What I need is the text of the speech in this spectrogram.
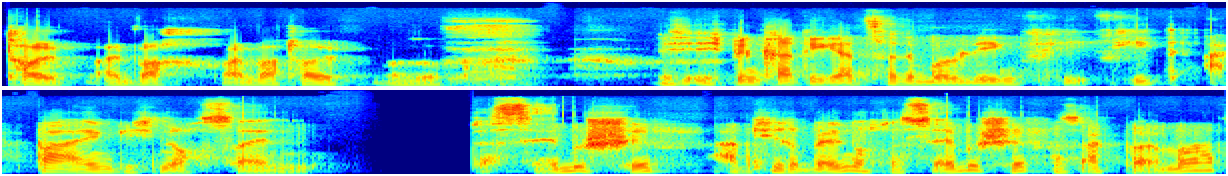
toll. Einfach, einfach toll. Also. Ich, ich bin gerade die ganze Zeit im Überlegen, fliegt Akbar eigentlich noch sein dasselbe Schiff? Haben die Rebellen noch dasselbe Schiff, was Akbar immer hat?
